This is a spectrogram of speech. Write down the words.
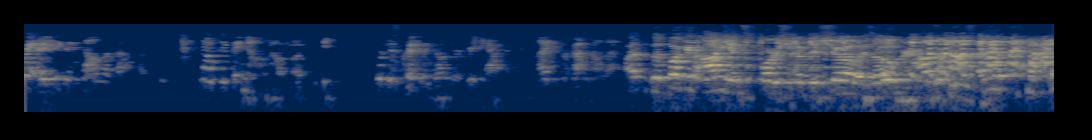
Wait, are you gonna tell them about something? No, because they know about Fubsy. We'll just quickly go through recap it, because I'd forgotten all that. Uh, the fucking audience portion of this show is over. Oh, no, I,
